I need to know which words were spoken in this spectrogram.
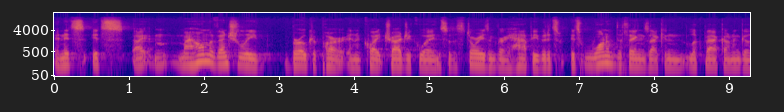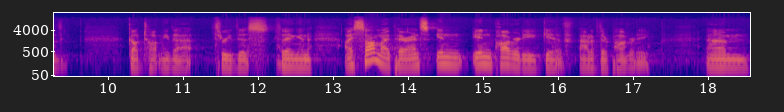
And it's, it's I, my home eventually broke apart in a quite tragic way, and so the story isn't very happy, but it's, it's one of the things I can look back on and go, God taught me that through this thing. And I saw my parents in, in poverty give out of their poverty. Um,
